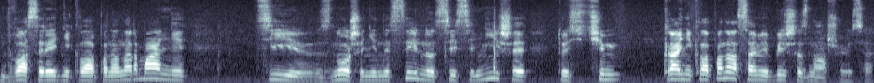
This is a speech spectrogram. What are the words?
два середні клапана нормальні, ці зношені не сильно, ці сильніше. Тобто, чим крайні клапана самі більше знашуються.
